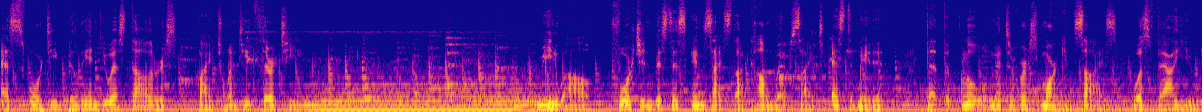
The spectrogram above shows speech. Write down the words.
as 40 billion US dollars by 2030. Meanwhile, FortuneBusinessInsights.com website estimated that the global metaverse market size was valued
